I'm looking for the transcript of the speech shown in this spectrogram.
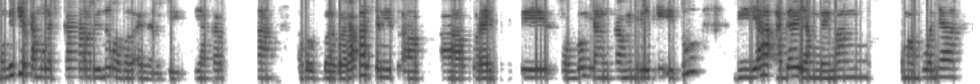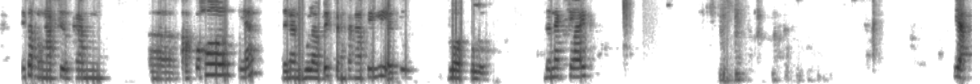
memikirkan mulai sekarang renewable energy. Ya, karena beberapa jenis uh, uh, variety sorghum yang kami miliki itu dia ada yang memang kemampuannya bisa menghasilkan uh, alkohol ya dengan gula Brix yang sangat tinggi yaitu 20. The next slide. Yeah.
